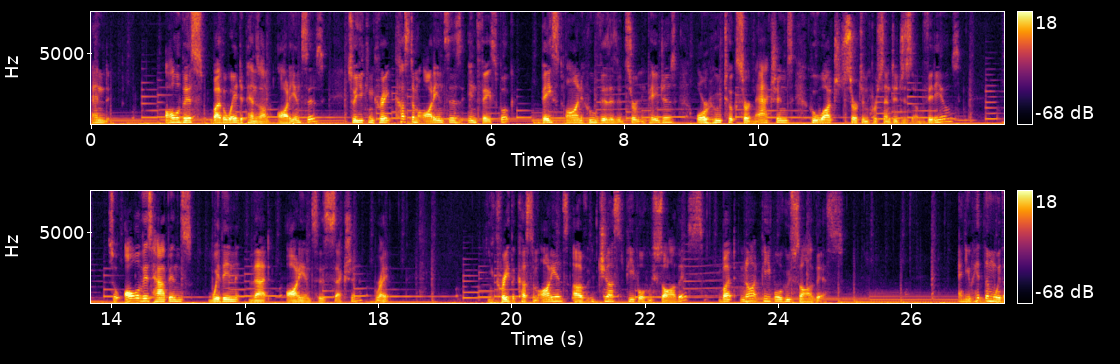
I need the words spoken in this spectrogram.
and all of this, by the way, depends on audiences. So you can create custom audiences in Facebook based on who visited certain pages or who took certain actions, who watched certain percentages of videos. So all of this happens within that audiences section, right? You create the custom audience of just people who saw this, but not people who saw this. And you hit them with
